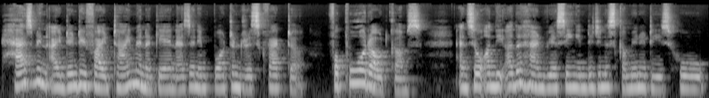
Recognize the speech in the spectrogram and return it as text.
has been identified time and again as an important risk factor for poor outcomes. And so, on the other hand, we are seeing indigenous communities who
